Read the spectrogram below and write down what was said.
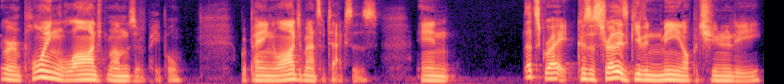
we're employing large numbers of people, we're paying large amounts of taxes, and that's great because Australia's given me an opportunity,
